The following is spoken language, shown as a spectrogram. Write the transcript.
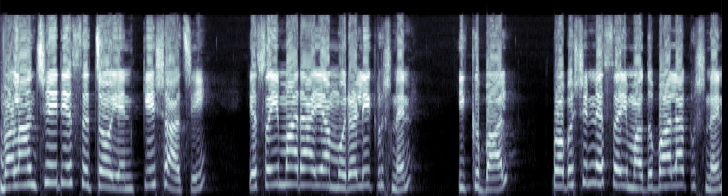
Valanchery S H O N K Shaji S ഐമാരായ Muralikrishnan Iqbal probation S I Madhubalakrishnan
